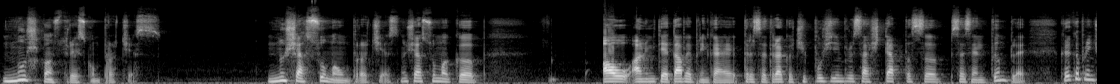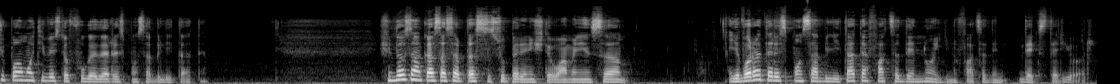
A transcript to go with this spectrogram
nu-și construiesc un proces, nu-și asumă un proces, nu-și asumă că au anumite etape prin care trebuie să treacă, ci pur și simplu să așteaptă să, să se întâmple, cred că principalul motiv este o fugă de responsabilitate. Și îmi dau seama că asta s-ar putea să supere niște oameni, însă e vorba de responsabilitatea față de noi, nu față de, de exterior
